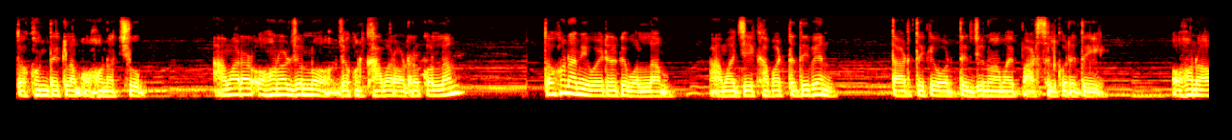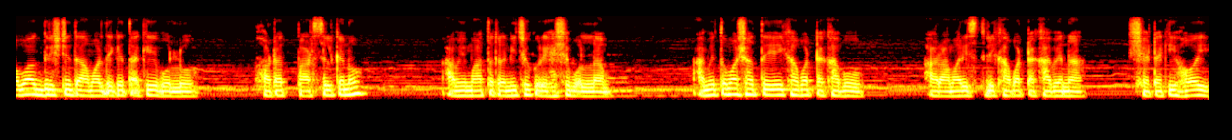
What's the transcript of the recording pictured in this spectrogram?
তখন দেখলাম অহনা চুপ। আমার আর অহনার জন্য যখন খাবার অর্ডার করলাম, তখন আমি ওয়েটারকে বললাম আমার যে খাবারটা দিবেন, তার থেকে অর্ধেক জন্য আমায় পার্সেল করে দেই। অহনা অবাক দৃষ্টিতে আমার দিকে তাকিয়ে বলল, হঠাৎ পার্সেল কেন? আমি মাথাটা নিচু করে হেসে বললাম, আমি তোমার সাথে এই খাবারটা খাব, আর আমার স্ত্রী খাবারটা খাবে না, সেটা কি হয়?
